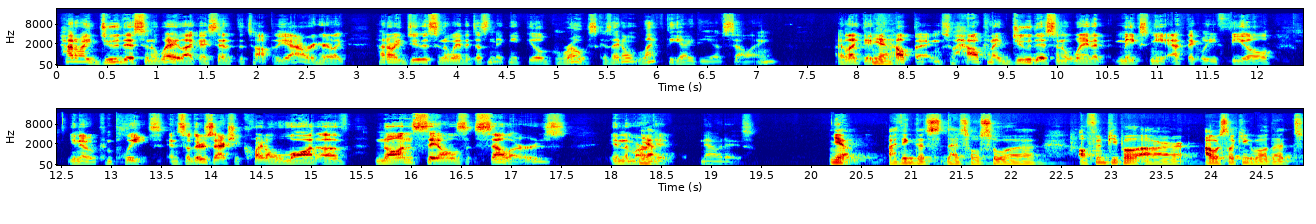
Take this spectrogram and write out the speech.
How do I do this in a way, like I said at the top of the hour here, like how do I do this in a way that doesn't make me feel gross? Because I don't like the idea of selling. I like the idea yeah. of helping. So how can I do this in a way that makes me ethically feel, you know, complete? And so there's actually quite a lot of non-sales sellers in the market yeah. nowadays. Yeah, I think that's that's also uh, often people are. I was talking about that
